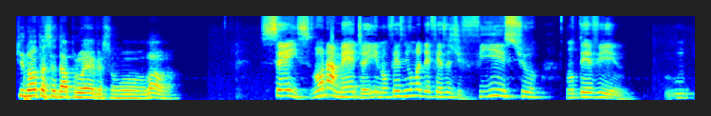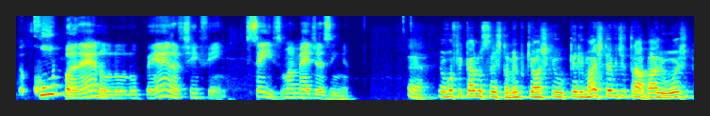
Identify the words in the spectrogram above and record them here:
Que nota você dá para o Everson, ô, Laura? Seis. Vou na média aí. Não fez nenhuma defesa difícil, não teve culpa né, no, no, no pênalti, enfim. Seis, uma médiazinha. É, eu vou ficar no seis também, porque eu acho que o que ele mais teve de trabalho hoje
